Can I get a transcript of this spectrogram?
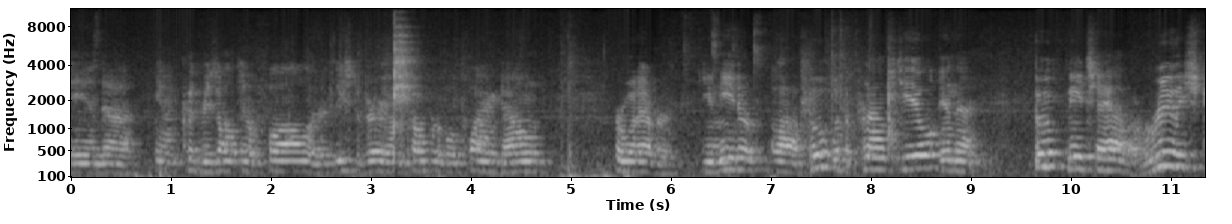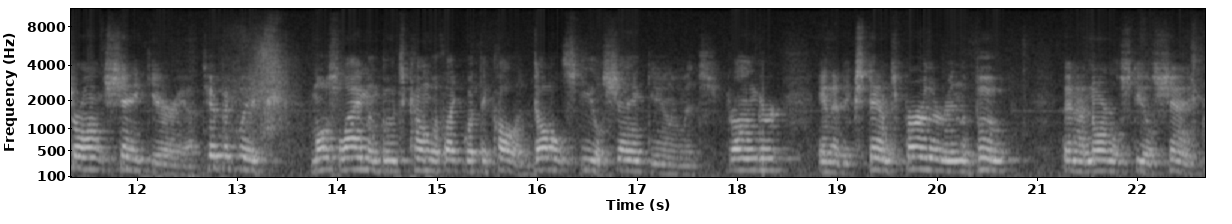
and, uh, you know, could result in a fall or at least a very uncomfortable climb down or whatever. You need a, boot with a pronounced heel and that boot needs to have a really strong shank area. Typically, most lineman boots come with like what they call a double steel shank in them. It's stronger and it extends further in the boot than a normal steel shank.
